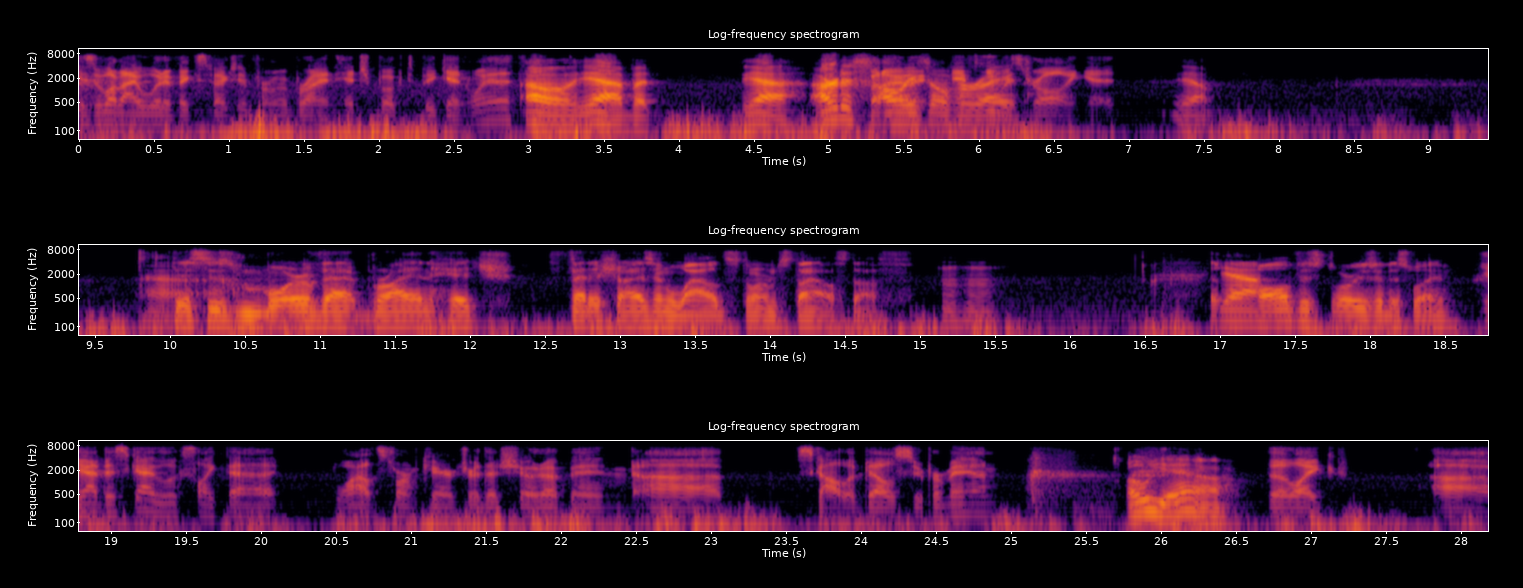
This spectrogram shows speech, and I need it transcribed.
is what I would have expected from a Bryan Hitch book to begin with. oh yeah, but yeah, artists But I- always If he overwrite. was drawing it, Yeah. Uh, This is more of that Bryan Hitch fetishizing Wildstorm style stuff. mhm. Yeah. All of his stories are this way. yeah, this guy looks like that Wildstorm character that showed up in uh, Scott Lobdell's Superman. Oh yeah. The like uh,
